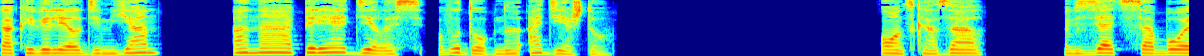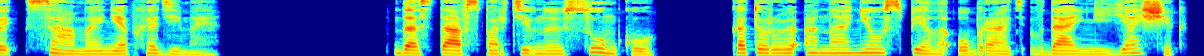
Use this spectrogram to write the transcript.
как и велел Демьян, она переоделась в удобную одежду. Он сказал взять с собой самое необходимое. Достав спортивную сумку, которую она не успела убрать в дальний ящик,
